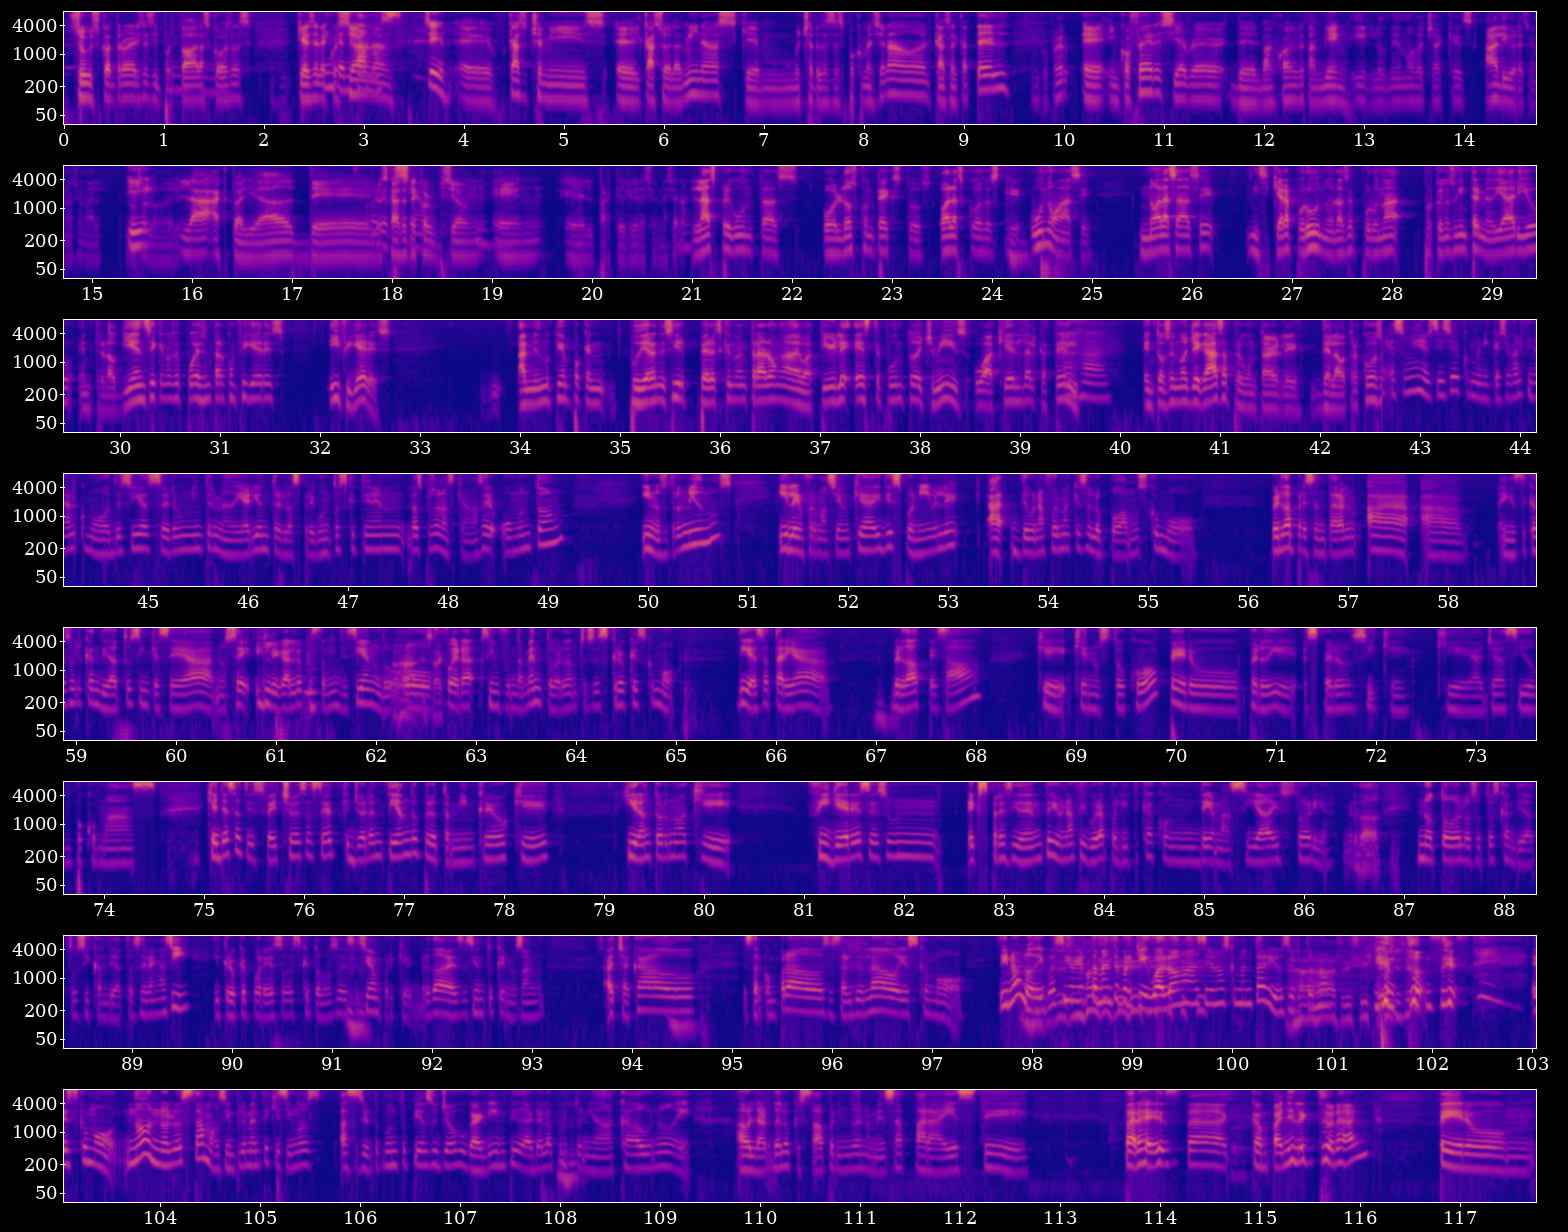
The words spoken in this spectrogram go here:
sus controversias y por todas las cosas que se le cuestionan. Sí, eh, caso Chemis, el caso de las minas, que muchas veces es poco mencionado, el caso del Catel, Incofer, eh, Incofer cierre del Banco Anglo también. Y los mismos achaques a Liberación Nacional. y la actualidad de los casos de corrupción en el Partido de Liberación Nacional. Las preguntas o los contextos o las cosas que uno hace, no las hace ni siquiera por uno, lo hace por una, porque uno es un intermediario entre la audiencia que no se puede sentar con Figueres y Figueres. Al mismo tiempo que pudieran decir, pero es que no entraron a debatirle este punto de Chemis o aquel de Alcatel. Entonces no llegas a preguntarle de la otra cosa. Es un ejercicio de comunicación al final, como vos decías, ser un intermediario entre las preguntas que tienen las personas que van a hacer un montón y nosotros mismos y la información que hay disponible de una forma que se lo podamos como, ¿verdad? Presentar a, en este caso, el candidato sin que sea, no sé, ilegal lo que estamos diciendo o fuera sin fundamento, ¿verdad? Entonces creo que es como, di, esa tarea, ¿verdad? Pesada que, que nos tocó, pero, pero di, espero sí que, que haya sido un poco más, que haya satisfecho esa sed, que yo la entiendo, pero también creo que gira en torno a que Figueres es un expresidente y una figura política con demasiada historia, ¿verdad? No todos los otros candidatos y candidatas eran así y creo que por eso es que tomamos esa decisión, porque, ¿verdad? A veces siento que nos han achacado, estar comprados, estar de un lado y es como... Y no, lo digo así abiertamente porque igual lo van a decir en los comentarios, ¿cierto? no. Entonces, es como, no, no lo estamos, simplemente quisimos, hasta cierto punto pienso yo, jugar limpio y darle la oportunidad a cada uno de hablar de lo que estaba poniendo en la mesa para este para esta campaña electoral, pero mm,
